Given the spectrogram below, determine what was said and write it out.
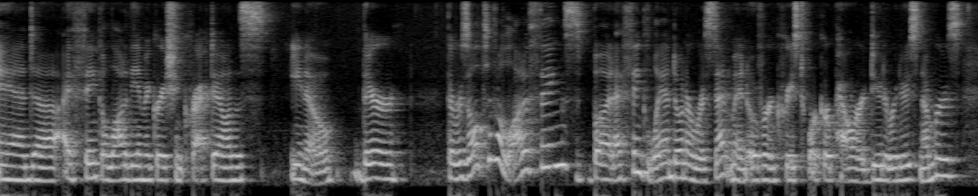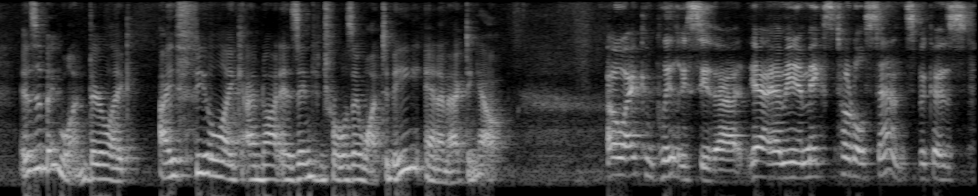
And uh, I think a lot of the immigration crackdowns, you know, they're the result of a lot of things, but I think landowner resentment over increased worker power due to reduced numbers is a big one. They're like, I feel like I'm not as in control as I want to be, and I'm acting out. Oh, I completely see that. Yeah, I mean, it makes total sense because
